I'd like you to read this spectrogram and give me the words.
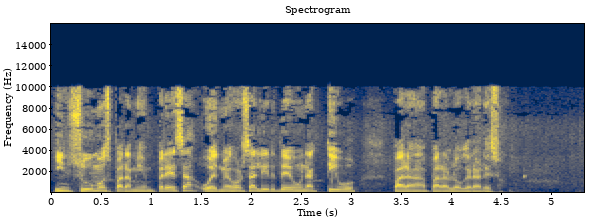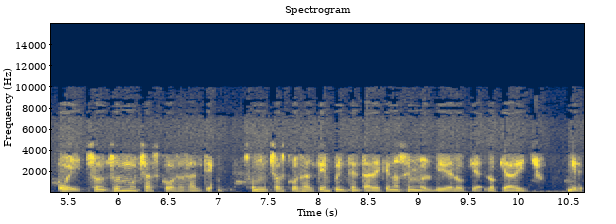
insumos para mi empresa? ¿O es mejor salir de un activo para, para lograr eso? Uy, son, son muchas cosas al tiempo, son muchas cosas al tiempo. Intentaré que no se me olvide lo que, lo que ha dicho. Mire,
